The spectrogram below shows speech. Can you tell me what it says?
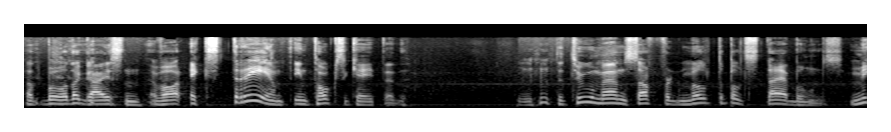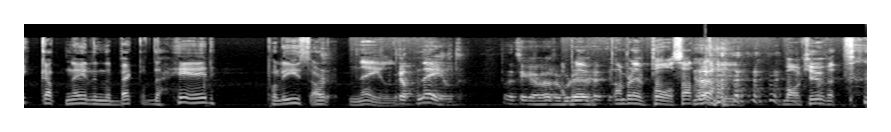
att båda guysen var extremt intoxicated. The two men suffered multiple stab wounds. Mick got nailed in the back of the head. Police are... Nailed. Got nailed. Det tycker jag var Han roligt. blev, han blev påsatt i bakhuvudet.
